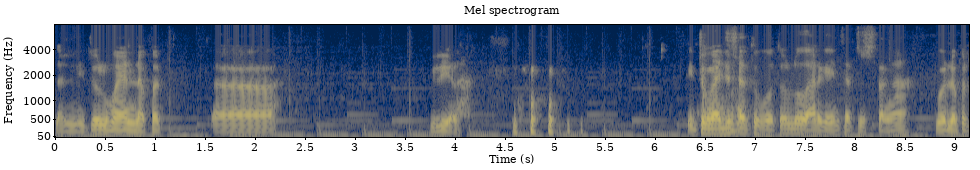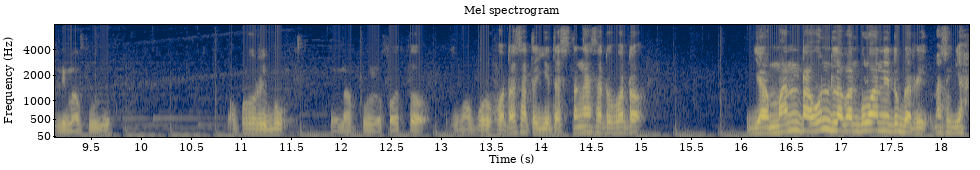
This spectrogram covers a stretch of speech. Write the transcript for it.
dan itu lumayan dapat eh beli lah. Hitung aja satu foto lu hargain satu setengah, gue dapat 50 50 ribu, 50 foto 50 foto satu juta setengah satu foto. Zaman tahun 80-an itu berarti masuknya.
